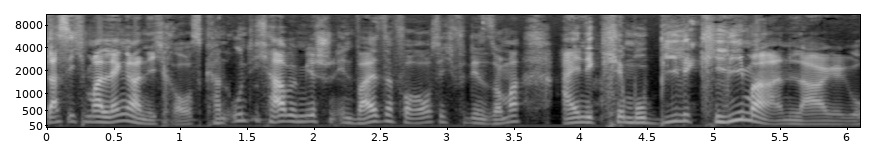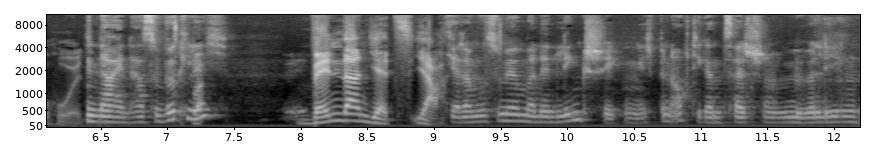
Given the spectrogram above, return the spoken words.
dass ich mal länger nicht raus kann. Und ich habe mir schon in weiser Voraussicht für den Sommer eine mobile Klimaanlage geholt. Nein, hast du wirklich? Wenn dann jetzt, ja. Ja, dann musst du mir mal den Link schicken. Ich bin auch die ganze Zeit schon am überlegen.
